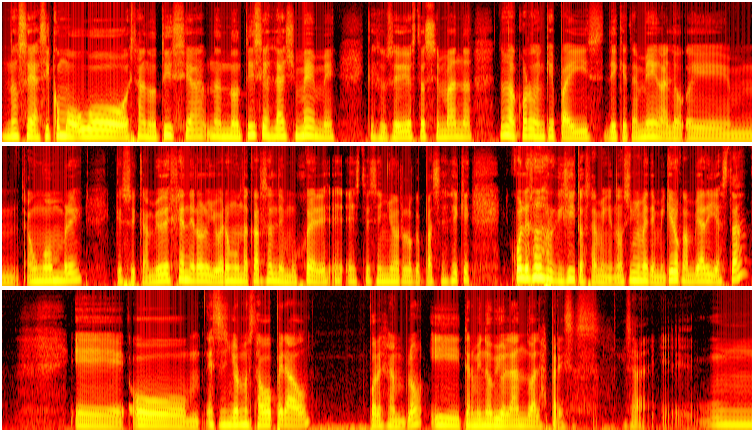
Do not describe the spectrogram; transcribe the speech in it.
no sé, así como hubo esta noticia, una noticia slash meme que sucedió esta semana, no me acuerdo en qué país, de que también a, lo, em, a un hombre que se cambió de género lo llevaron a una cárcel de mujeres. E, este señor lo que pasa es de que, ¿cuáles son los requisitos también? ¿no? Simplemente me quiero cambiar y ya está. Eh, o este señor no estaba operado, por ejemplo, y terminó violando a las presas. O sea, eh, mm,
